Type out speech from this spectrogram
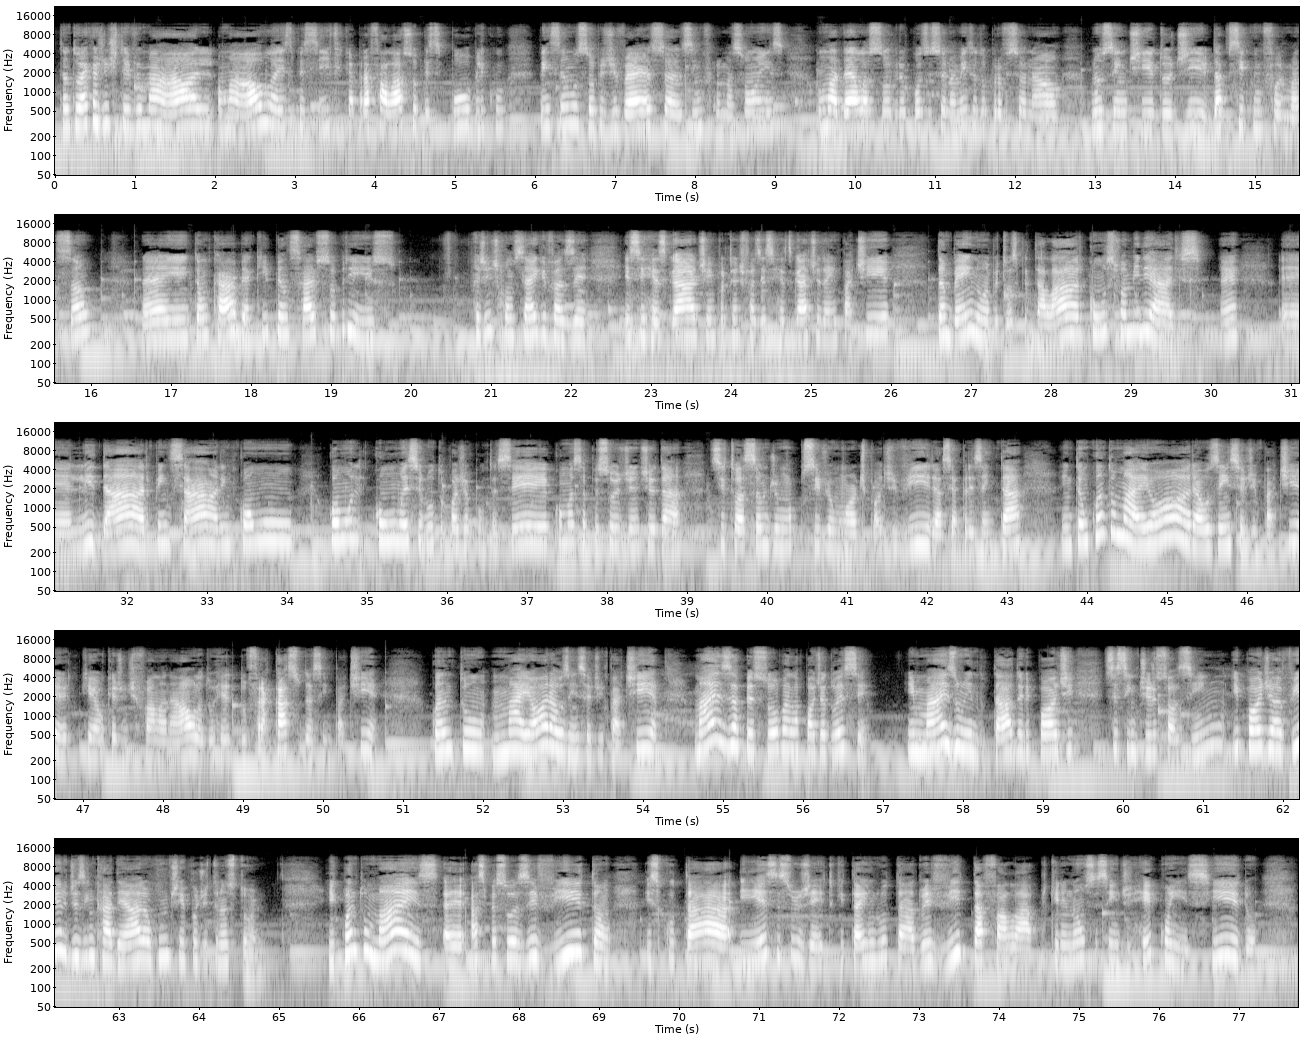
Tanto é que a gente teve uma, uma aula específica para falar sobre esse público, pensamos sobre diversas informações, uma delas sobre o posicionamento do profissional no sentido de, da psicoinformação, né? E então cabe aqui pensar sobre isso a gente consegue fazer esse resgate, é importante fazer esse resgate da empatia também no âmbito hospitalar com os familiares, né? É, lidar, pensar em como, como, como esse luto pode acontecer, como essa pessoa, diante da situação de uma possível morte, pode vir a se apresentar então, quanto maior a ausência de empatia, que é o que a gente fala na aula do, do fracasso dessa empatia, quanto maior a ausência de empatia, mais a pessoa ela pode adoecer. E mais um enlutado ele pode se sentir sozinho e pode vir desencadear algum tipo de transtorno. E quanto mais é, as pessoas evitam escutar e esse sujeito que está enlutado evita falar porque ele não se sente reconhecido,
